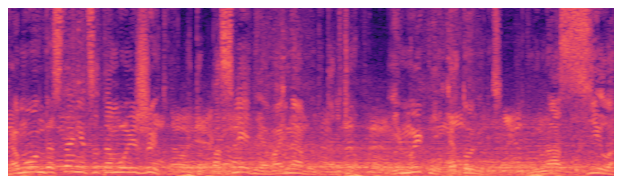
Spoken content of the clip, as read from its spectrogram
кому он достанется, тому и жить. Это последняя война будет, Артем. И мы к ней готовились. У нас сила.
